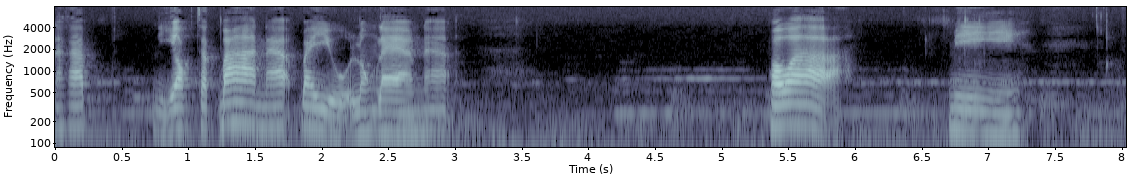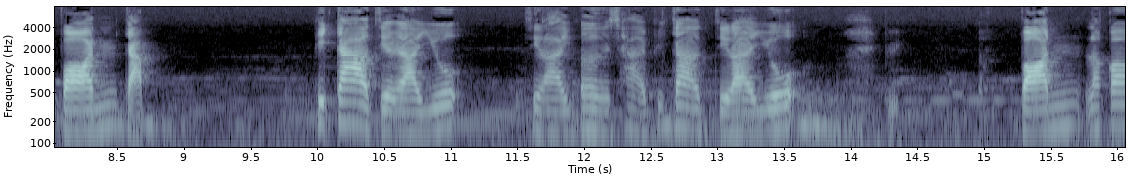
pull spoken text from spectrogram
นะครับ หนีออกจากบ้านนะไปอยู่โรงแรมนะฮะเพราะว่ามีฟอนกับพี่ก้าวจิรายุจิราเออใช่พี่ก้าวจิรายุ ฟอนแล้วก็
